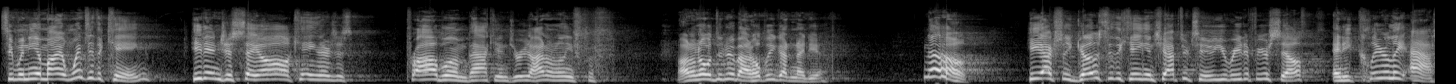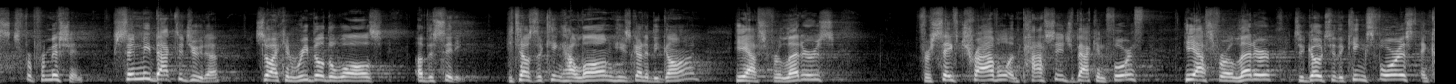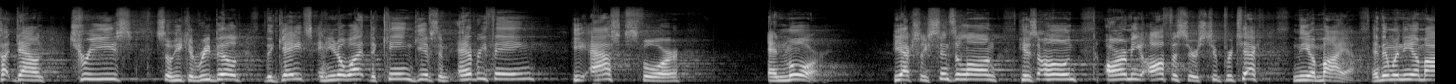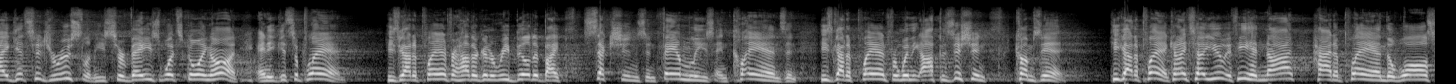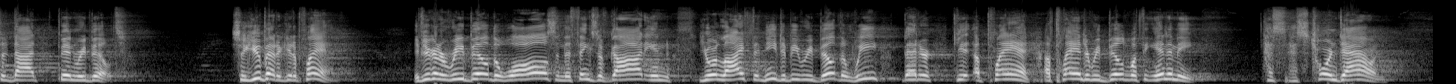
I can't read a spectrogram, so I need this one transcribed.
See, when Nehemiah went to the king, he didn't just say, Oh, king, there's this problem back in Jerusalem. I don't really, I don't know what to do about it. Hopefully you got an idea. No. He actually goes to the king in chapter 2, you read it for yourself, and he clearly asks for permission. Send me back to Judah so I can rebuild the walls of the city. He tells the king how long he's going to be gone. He asks for letters for safe travel and passage back and forth. He asks for a letter to go to the king's forest and cut down trees so he can rebuild the gates. And you know what? The king gives him everything he asks for and more. He actually sends along his own army officers to protect Nehemiah. And then when Nehemiah gets to Jerusalem, he surveys what's going on and he gets a plan. He's got a plan for how they're going to rebuild it by sections and families and clans. And he's got a plan for when the opposition comes in. He got a plan. Can I tell you, if he had not had a plan, the walls had not been rebuilt. So you better get a plan. If you're going to rebuild the walls and the things of God in your life that need to be rebuilt, then we better get a plan, a plan to rebuild what the enemy has, has torn down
